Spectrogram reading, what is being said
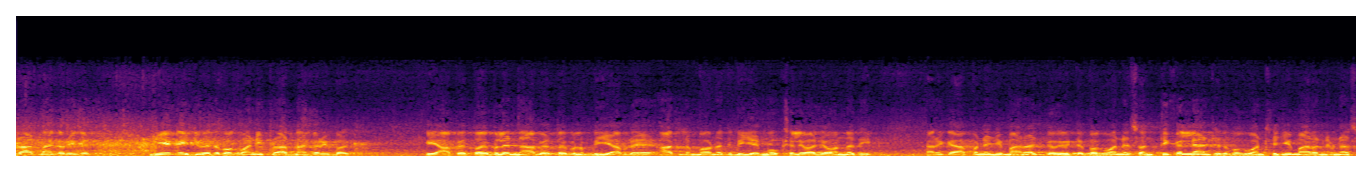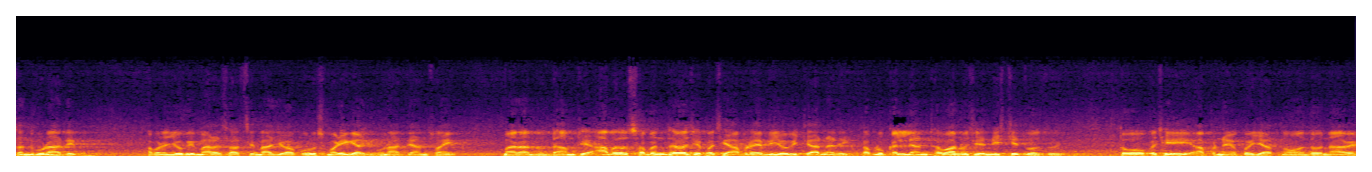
પ્રાર્થના કરવી કે જે કંઈ જોઈએ તો ભગવાનની પ્રાર્થના કરી, બસ. એ આપે તોય ભલે ના આપે તોય ભલે બીજે આપણે હાથ લંબાવવા નથી, બીજે મોક્ષ લેવા જવાનું નથી. કારણ કે આપણને જે મહારાજ કહ્યું એ રીતે ભગવાનને સંતથી કલ્યાણ છે, તો ભગવાન શ્રીજી મહારાજ એમના સંત ગુણાતીત આપણે જોગી મહારાજ શાસ્ત્રી મહારાજ જેવા પુરુષ મળી ગયા છે ગુણાત્યાન સ્વાઈ મહારાજનું ધામ છે. આ બધો સંબંધ થયો છે, પછી આપણે બીજો વિચાર નથી. આપણું કલ્યાણ થવાનું છે, નિશ્ચિત વસ્તુ. તો પછી આપણને કોઈ જાતનો વાંધો ના આવે.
